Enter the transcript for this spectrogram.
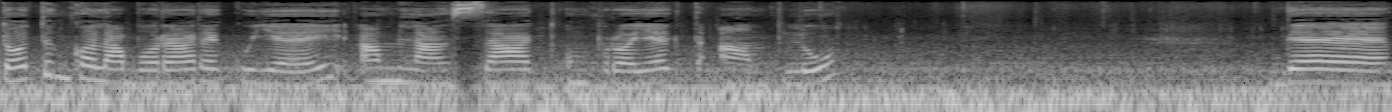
tot în colaborare cu ei, am lansat un proiect amplu de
